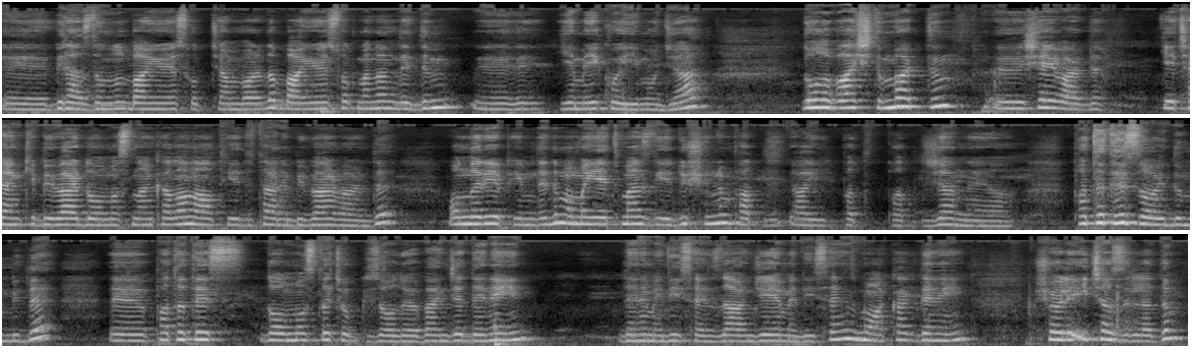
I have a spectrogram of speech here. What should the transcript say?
Ee, birazdan onu banyoya sokacağım bu arada. Banyoya sokmadan dedim e, yemeği koyayım ocağa. Dolabı açtım baktım e, şey vardı. Geçenki biber dolmasından kalan 6-7 tane biber vardı. Onları yapayım dedim ama yetmez diye düşündüm. Patlı Ay pat patlıcan ne ya? Patates soydum bir de. Ee, patates dolması da çok güzel oluyor. Bence deneyin. Denemediyseniz daha önce yemediyseniz muhakkak deneyin. Şöyle iç hazırladım.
